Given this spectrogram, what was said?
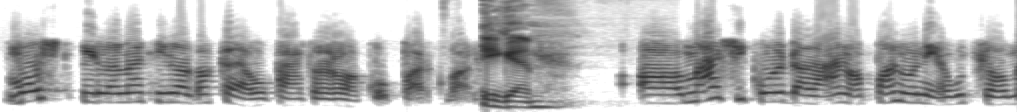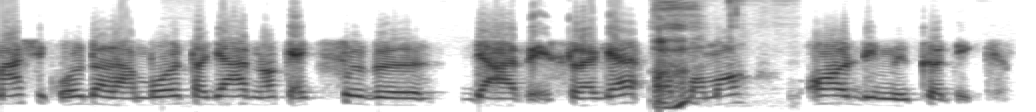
Most pillanatnyilag a Kleopátra lakópark van. Igen. A másik oldalán, a Pannonia utca a másik oldalán volt a gyárnak egy szövő gyárrészlege, abban ma Aldi működik.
